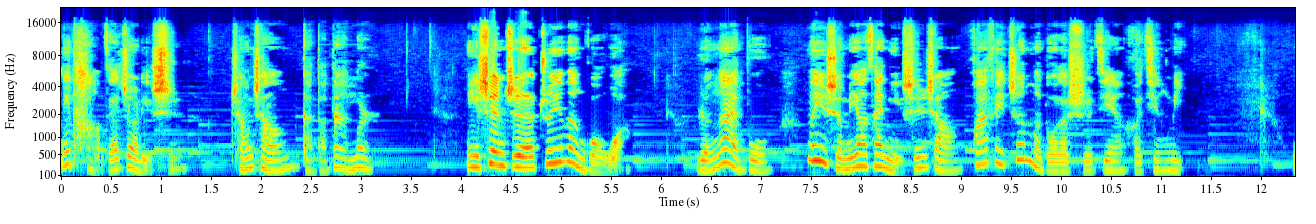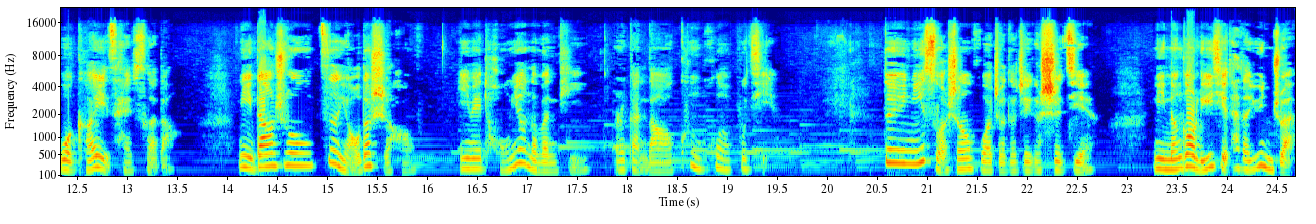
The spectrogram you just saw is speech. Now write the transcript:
你躺在这里时，常常感到纳闷儿。你甚至追问过我，仁爱部为什么要在你身上花费这么多的时间和精力？我可以猜测到，你当初自由的时候，因为同样的问题而感到困惑不解。对于你所生活着的这个世界，你能够理解它的运转，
